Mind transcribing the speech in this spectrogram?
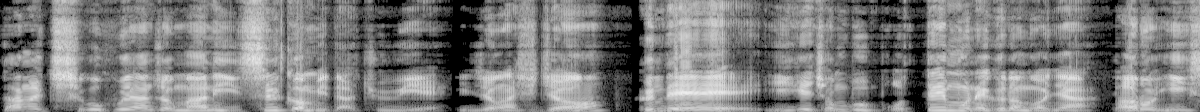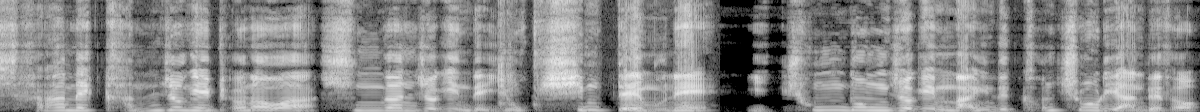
땅을 치고 후회한 적 많이 있을 겁니다. 주위에 인정하시죠? 근데 이게 전부 뭐 때문에 그런 거냐? 바로 이 사람의 감정의 변화와 순간적인 내 욕심 때문에 이 충동적인 마인드 컨트롤이 안 돼서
